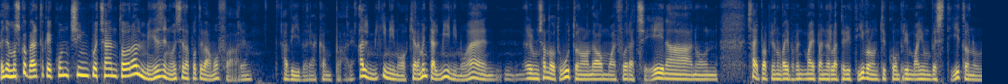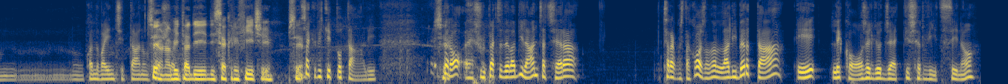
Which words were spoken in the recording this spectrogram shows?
abbiamo scoperto che con 500 euro al mese noi ce la potevamo fare a vivere, a campare. Al minimo, chiaramente al minimo, eh, rinunciando a tutto, non andavamo mai fuori a cena, non, sai, proprio non vai mai a prendere l'aperitivo, non ti compri mai un vestito, non, non, quando vai in città non Sì, è una vita di, di, sacrifici. Sì. Sacrifici totali. Sì. Però eh, sul pezzo della bilancia c'era, c'era questa cosa, no? la libertà e le cose, gli oggetti, i servizi, no?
